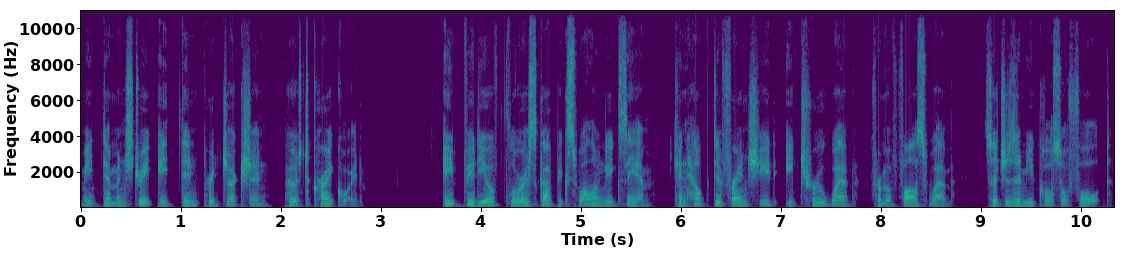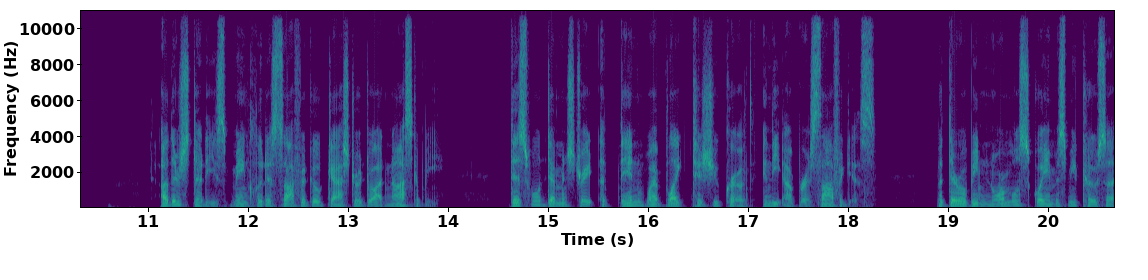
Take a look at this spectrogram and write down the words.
may demonstrate a thin projection post cricoid. A video fluoroscopic swallowing exam can help differentiate a true web from a false web, such as a mucosal fold. Other studies may include esophagogastroduodenoscopy. This will demonstrate a thin web like tissue growth in the upper esophagus, but there will be normal squamous mucosa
